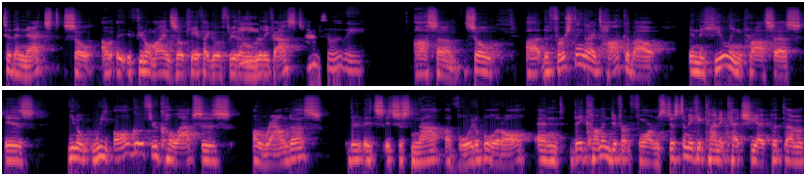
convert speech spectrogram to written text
to the next. So, uh, if you don't mind, it's okay if I go through them really fast? Absolutely. Awesome. So, uh, the first thing that I talk about in the healing process is, you know, we all go through collapses around us. There, it's it's just not avoidable at all, and they come in different forms. Just to make it kind of catchy, I put them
